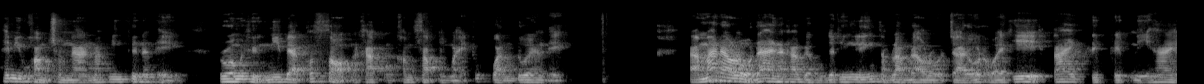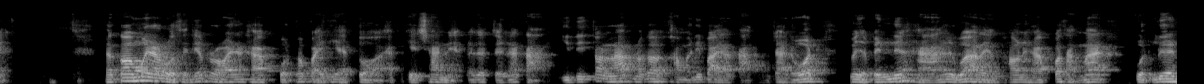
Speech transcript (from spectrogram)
ให้มีความชำนาญมากยิ่งขึ้นนั่นเอง รวมไปถึงมีแบบทดสอบนะครับของคำศัพท์ใหม่ๆทุกวันด้วยนั่นเอง สามารถดาวน์โหลดได้นะครับ เดี๋ยวผมจะทิ้งลิงก์สำหรับดาวน์โหลดจารสเอาไว้ที่ใต้คลิปคลิปนี้ให้ แล้วก็เมื่อดาวน์โหลดเสร็จเรียบร้อยนะครับ กดเข้าไปที่แอปตัวแอปพลิเคชันเนี่ยก็จะเจอหน้าต่าง ยินดีต้อนรับ แล้วก็คำอธิบายต่างๆของจารสไมันจะเป็นเนื้อหาหรือว่าอะไรของเขานะครับ ก็สามารถกดเลื่อน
